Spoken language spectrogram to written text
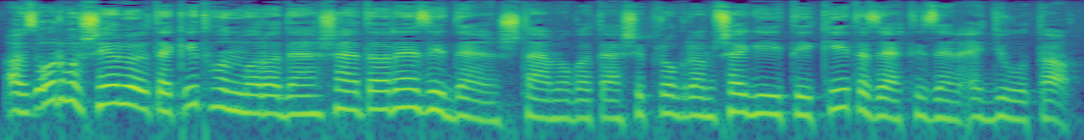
Az orvos jelöltek itthon maradását a rezidens támogatási program segíti 2011 óta.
